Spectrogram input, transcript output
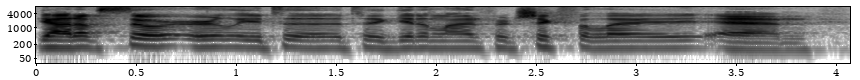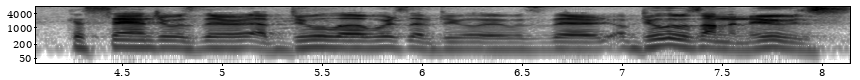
got up so early to, to get in line for Chick fil A, and Cassandra was there. Abdullah, where's Abdullah? Was there. Abdullah was on the news.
